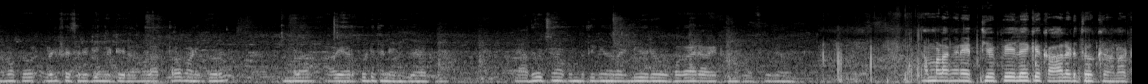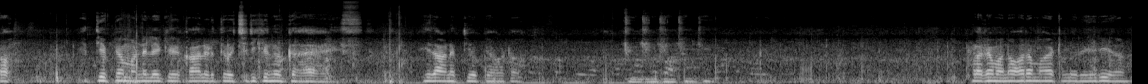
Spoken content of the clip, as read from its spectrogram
നമുക്ക് ഒരു ഫെസിലിറ്റിയും കിട്ടിയില്ല. നമ്മൾ അത്ര മണിക്കൂറും നമ്മൾ ആ എയർപോർട്ടിൽ തന്നെ ഇരിക്കുകയായിരുന്നു. അത് വെച്ച് നോക്കുമ്പോഴത്തേക്കും വലിയൊരു ഉപകാരമായിട്ട് നമുക്ക് ഫീൽ നമ്മളങ്ങനെ എത്യോപ്യയിലേക്ക് കാലെടുത്ത് വെക്കുകയാണ് കേട്ടോ. എത്യോപ്യ മണ്ണിലേക്ക് കാലെടുത്ത് വെച്ചിരിക്കുന്നു ഗൈസ് ഇതാണ് എത്യോപ്യ കേട്ടോ. വളരെ മനോഹരമായിട്ടുള്ളൊരു ഏരിയയാണ്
